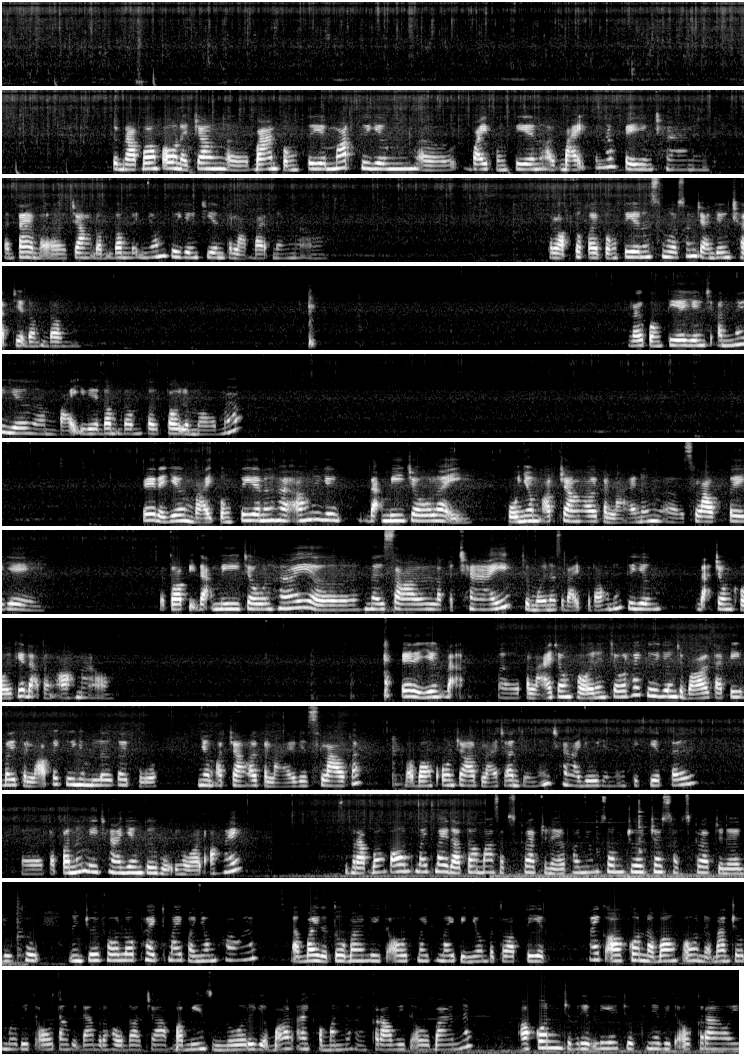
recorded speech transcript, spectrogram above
សម្រាប់បងប្អូនដែលចង់បានពងទាម៉ត់គឺយើងវាយពងទានឹងឲ្យបែកណាពេលយើងឆានឹងប៉ុន្តែបើចង់ដុំដុំដូចខ្ញុំគឺយើងចៀនត្រឡប់បែបហ្នឹងមកត្រឡប់ទុកឲ្យពងទានឹងស្ងួតសិនចាំយើងឆិតជាដុំដុំ ឥឡូវពងទាយើងឆ្អិនហើយយើងបំបែកវាដុំដុំតូចតូចល្មមមកពេលដែលយើងបែកពងទានឹងហើយអស់នេះយើងដាក់មីចូលហើយព្រោះខ្ញុំអត់ចង់ឲ្យបន្លែនឹងស្លោកពេកទេបន្ទាប់ពីដាក់មីចូលហើយនៅសល់លឹកកឆាយជាមួយនឹងសណ្តែកបដោះហ្នឹងគឺយើងដាក់ចុងក្រោយគេដាក់ទាំងអស់មកពេលដែលយើងដាក់ បន្លែចុងក្រោយនឹងចូលហើយគឺយើងច្របល់តែ2 3ត្រឡប់ហើយគឺខ្ញុំលើកឲ្យព្រោះខ្ញុំអត់ចង់ឲ្យបន្លែវាស្លោកណាបើបងប្អូនចង់ឲ្យបន្លែឆ្អិនជាងហ្នឹងឆាយូរជាងហ្នឹងតិចទៀតទៅតែប៉ុណ្្នឹងមីឆាយើងគឺរួចរាល់អស់ហើយសម្រាប់បងប្អូនថ្មីថ្មីដែលអត់បាន subscribe channel របស់ខ្ញុំសូមជួយចុច subscribe channel YouTube និងជួយ follow page ថ្មីរបស់ខ្ញុំផងណាដើម្បីទទួលបានវីដេអូថ្មីថ្មីពីខ្ញុំបន្តទៀតហើយក៏អរគុណដល់បងប្អូនដែលបានចូលមើលវីដេអូតាំងពីដើមរហូតដល់ចប់បើមានសំណួរឬយោបល់អាច comment នៅខាងក្រោមវីដេអូបានណា អរគុណជម្រាបលា ជួបគ្នាវីដេអូក្រោយ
